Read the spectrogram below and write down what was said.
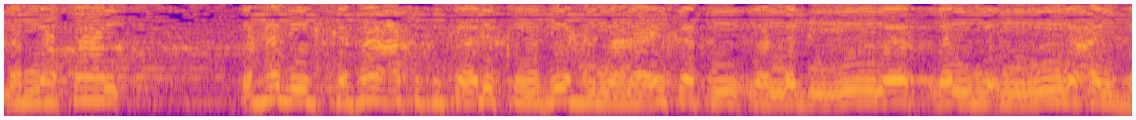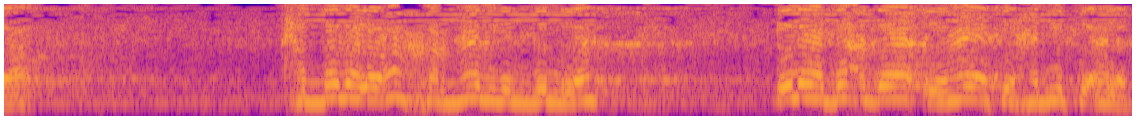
لما قال وهذه الشفاعة تشاركه فيها الملائكة والنبيون والمؤمنون أيضا حبذا لو أخر هذه الجملة إلى بعد نهاية حديث أنس.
